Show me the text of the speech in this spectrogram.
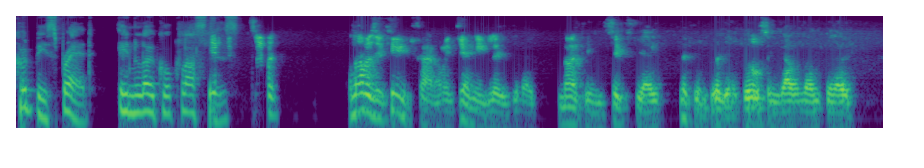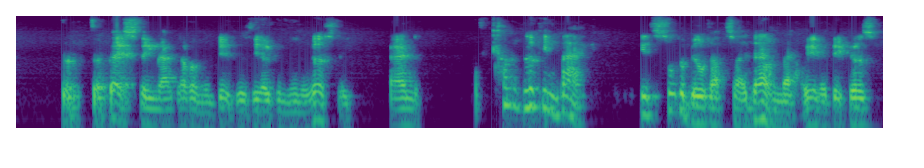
could be spread in local clusters. And i was a huge fan i mean Jennie Lee you know 1968 looking brilliant wilson government you know the, the best thing that government did was the open university and kind of looking back it's sort of built upside down now you know because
